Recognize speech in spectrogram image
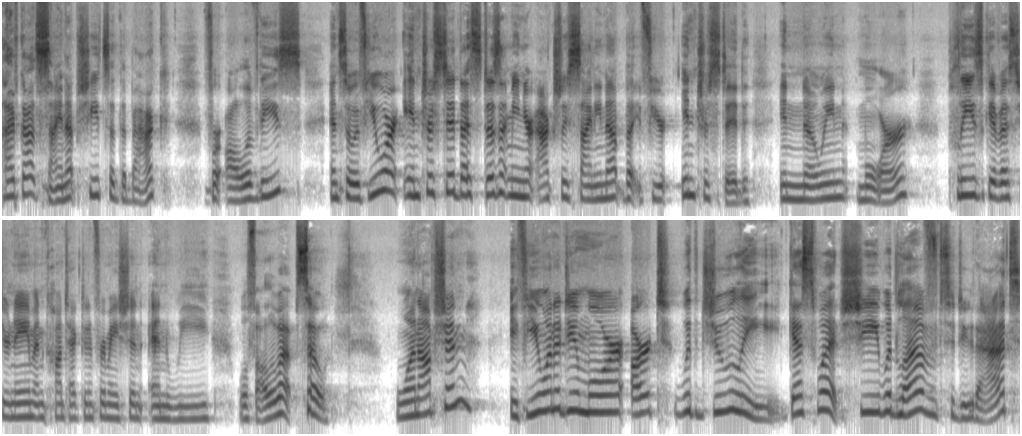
I've got sign up sheets at the back for all of these. And so if you are interested, this doesn't mean you're actually signing up, but if you're interested in knowing more, please give us your name and contact information and we will follow up. So, one option if you want to do more art with Julie, guess what? She would love to do that.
